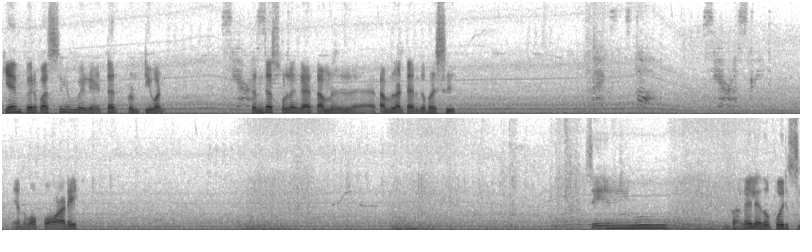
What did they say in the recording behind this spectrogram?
கேம் பேர் பஸ் சிமுலேட்டர் டுவெண்ட்டி ஒன். தெரிஞ்சால் சொல்லுங்கள் தமிழ் தமிழ்நாட்டில் இருக்க பஸ்ஸு என்னமோ போகாடே சரி தலையில் ஏதோ போயிடுச்சு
